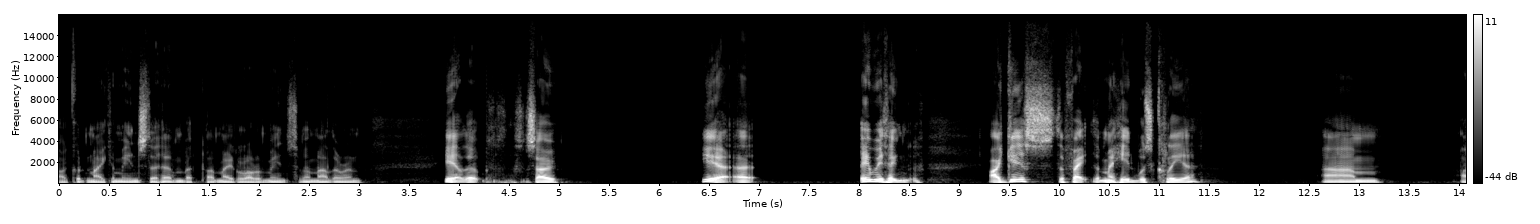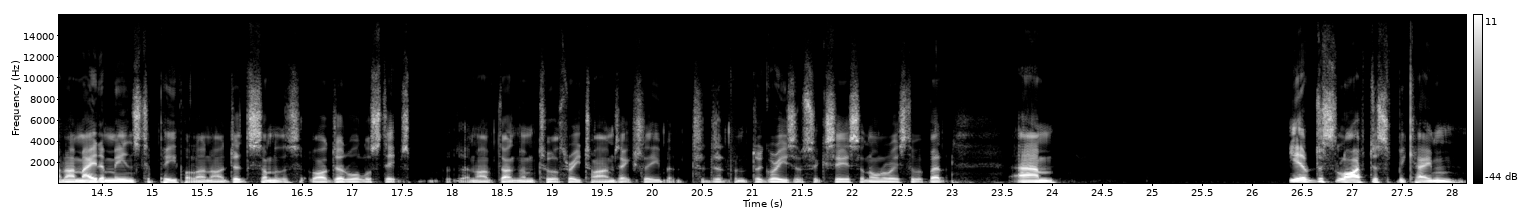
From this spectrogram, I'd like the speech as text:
I couldn't make amends to him, but I made a lot of amends to my mother. And yeah, that, so yeah, uh, everything. I guess the fact that my head was clear, um, and I made amends to people, and I did some of the, well, I did all the steps, and I've done them two or three times actually, but to different degrees of success and all the rest of it. But um, yeah, just life just became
